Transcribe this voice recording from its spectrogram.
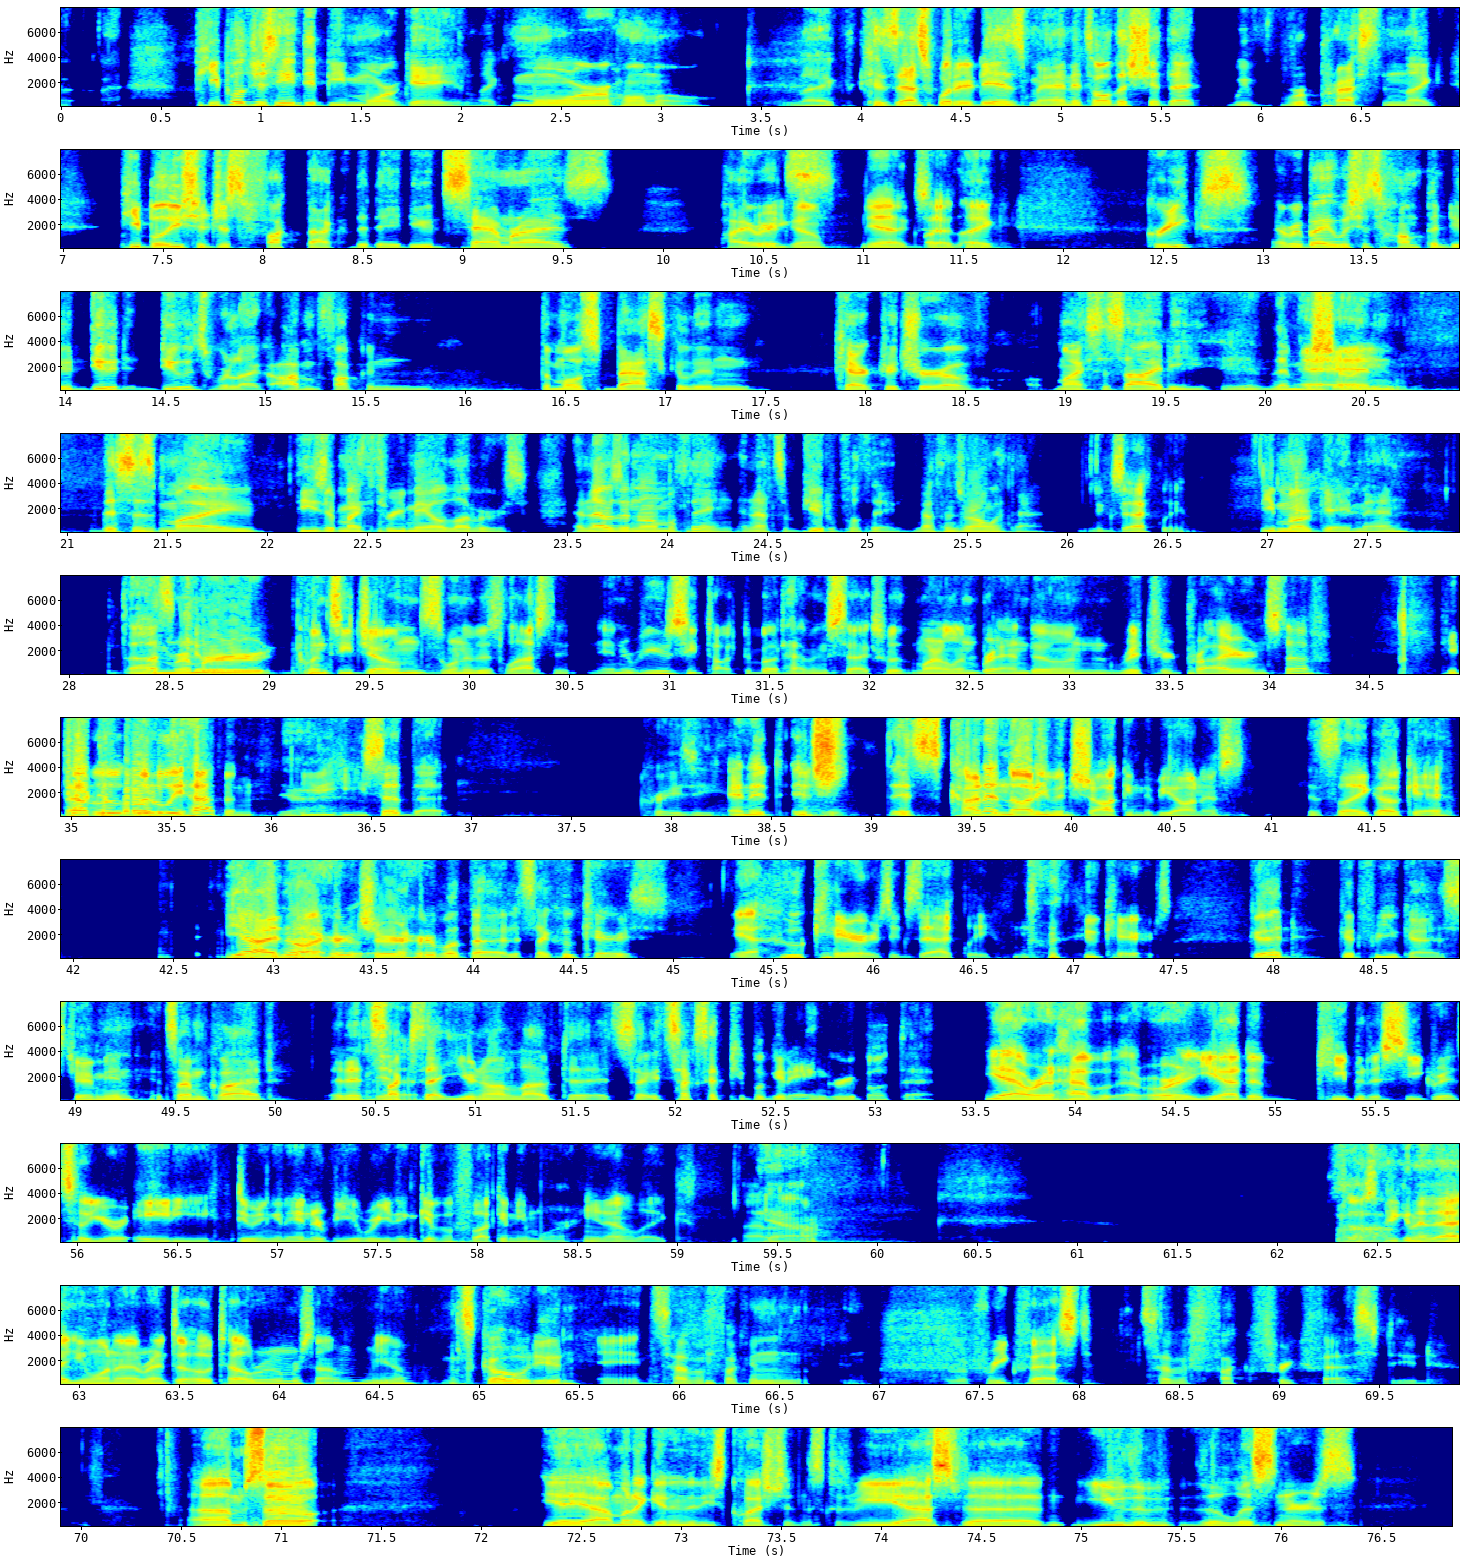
people just need to be more gay, like more homo. Like because that's what it is, man. It's all the shit that we've repressed and like people you should just fuck back in the day, dude. Samurais, there you pirates, go. Yeah, but, exactly. like Greeks, everybody was just humping, dude. Dude, dudes were like, I'm fucking the most masculine caricature of my society. Let me show you. and this is my these are my three male lovers. And that was a normal thing. And that's a beautiful thing. Nothing's wrong with that. Exactly. Be more gay, man. Um, remember Quincy Jones? One of his last interviews, he talked about having sex with Marlon Brando and Richard Pryor and stuff. He That talked about literally happened. Yeah. He, he said that, crazy. and it it's it's kind of not even shocking to be honest. It's like okay, Yeah, I know. I heard. sure. I heard about that. It's like, who cares? Yeah, who cares exactly? who cares? Good, good for you guys. Do you know I mean? It's. I'm glad, and it Yeah. sucks that you're not allowed to. It's. It sucks that people get angry about that. Yeah, or have or you had to keep it a secret till you're 80 doing an interview where you didn't give a fuck anymore. You know, like I don't Yeah. know. So Oh, speaking of that, you want to rent a hotel room or something? You know, Let's go, dude. hey, Let's have a fucking. have a freak fest. Let's have a fuck freak fest, dude. Um, so yeah, yeah, I'm gonna get into these questions because we asked uh, you, the the listeners,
